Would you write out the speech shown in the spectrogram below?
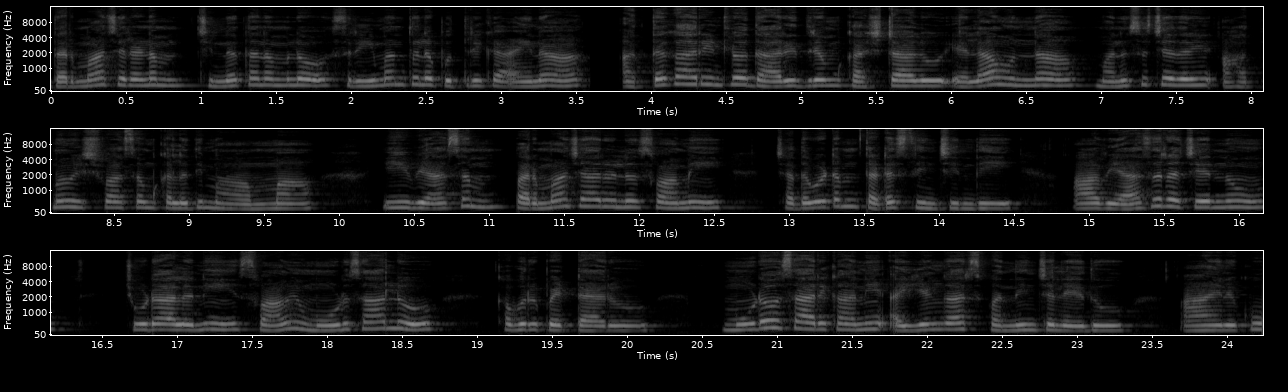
ధర్మాచరణం చిన్నతనంలో శ్రీమంతుల పుత్రిక అయిన అత్తగారింట్లో దారిద్ర్యం కష్టాలు ఎలా ఉన్నా మనసు చెదరి ఆత్మవిశ్వాసం కలది మా అమ్మ. ఈ వ్యాసం పరమాచార్యుల స్వామి చదవటం తటస్థించింది. ఆ వ్యాస రచనను చూడాలని స్వామి మూడుసార్లు కబురు పెట్టారు. మూడవసారి కానీ అయ్యంగార్ స్పందించలేదు. ఆయనకు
